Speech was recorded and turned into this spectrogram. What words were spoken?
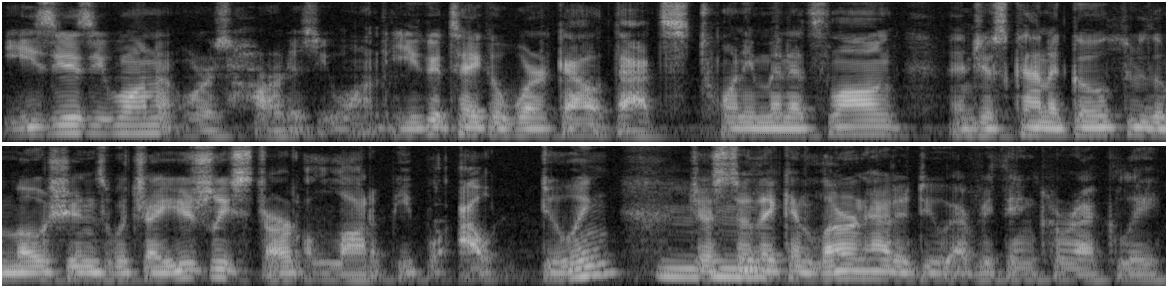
easy as you want it or as hard as you want it. You could take a workout that's 20 minutes long and just kind of go through the motions, which I usually start a lot of people out doing, just so they can learn how to do everything correctly.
